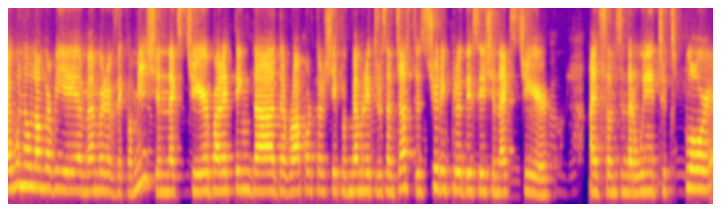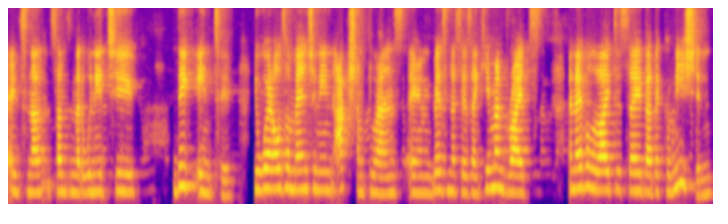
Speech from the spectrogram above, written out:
I will no longer be a member of the commission next year, but I think that the rapporteurship of memory, truth and justice should include this issue next year. It's something that we need to explore. It's not something that we need to dig into. You were also mentioning action plans in businesses and human rights. And I would like to say that the commission,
